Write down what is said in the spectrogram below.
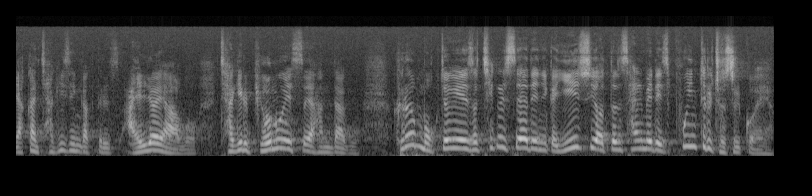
약간 자기 생각들을 알려야 하고 자기를 변호했어야 한다고. 그런 목적에서 책을 써야 되니까 예수의 어떤 삶에 대해서 포인트를 줬을 거예요.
